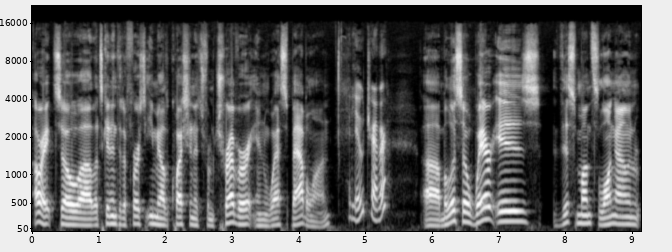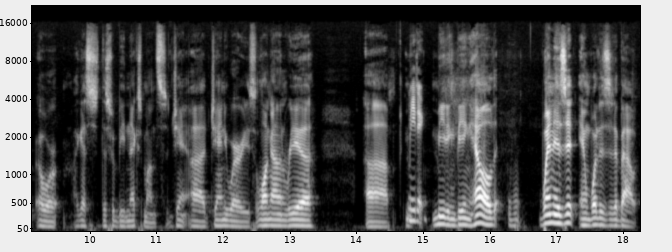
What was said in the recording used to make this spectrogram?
All right, so uh, let's get into the first emailed question. It's from Trevor in West Babylon. Hello, Trevor. Uh, Melissa, where is this month's Long Island, or I guess this would be next month's, Jan- uh, January's Long Island REIA uh, Meeting. meeting being held? When is it and what is it about?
